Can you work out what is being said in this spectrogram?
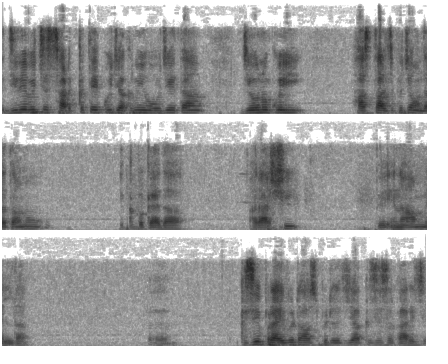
ਜਿਹਦੇ ਵਿੱਚ ਸੜਕ ਤੇ ਕੋਈ ਜ਼ਖਮੀ ਹੋ ਜੇ ਤਾਂ ਜੇ ਉਹਨੂੰ ਕੋਈ ਹਸਪਤਾਲ 'ਚ ਪਹੁੰਚਾਉਂਦਾ ਤਾਂ ਉਹਨੂੰ ਇੱਕ ਬਕਾਇਦਾ ਰਾਸ਼ੀ ਤੇ ਇਨਾਮ ਮਿਲਦਾ। ਕਿਸੇ ਪ੍ਰਾਈਵੇਟ ਹਸਪੀਟਲ 'ਚ ਜਾਂ ਕਿਸੇ ਸਰਕਾਰੀ 'ਚ,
